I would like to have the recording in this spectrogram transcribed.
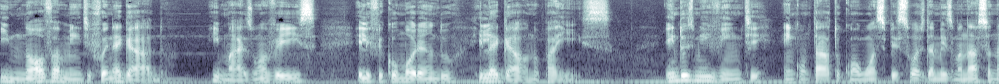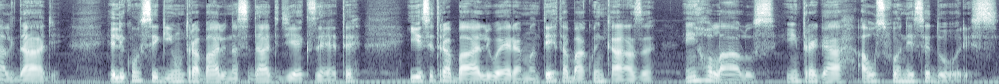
e novamente foi negado. E mais uma vez, ele ficou morando ilegal no país. Em 2020, em contato com algumas pessoas da mesma nacionalidade, ele conseguiu um trabalho na cidade de Exeter e esse trabalho era manter tabaco em casa, enrolá-los e entregar aos fornecedores.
